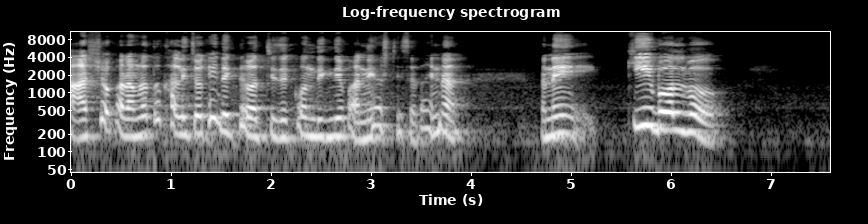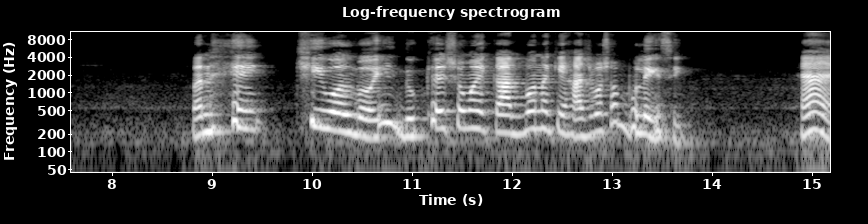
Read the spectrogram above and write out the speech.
হাস্যকর। আমরা তো খালি চোখেই দেখতে পাচ্ছি যে কোন দিক দিয়ে পানি আসতেছে, তাই না? মানে কি বলব? মানে কি বলব? এই দুঃখের সময় কাঁদবো নাকি? হাসবো, সব ভুলে গেছি। হ্যাঁ।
